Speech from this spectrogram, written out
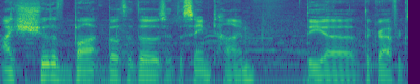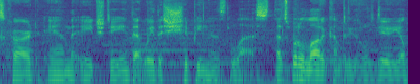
I should have bought both of those at the same time. The uh, the graphics card and the HD. That way the shipping is less. That's what a lot of companies will do. You'll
